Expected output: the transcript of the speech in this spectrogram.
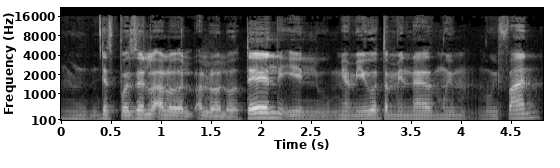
después de a lo, del hotel y mi amigo también era muy, muy fan.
